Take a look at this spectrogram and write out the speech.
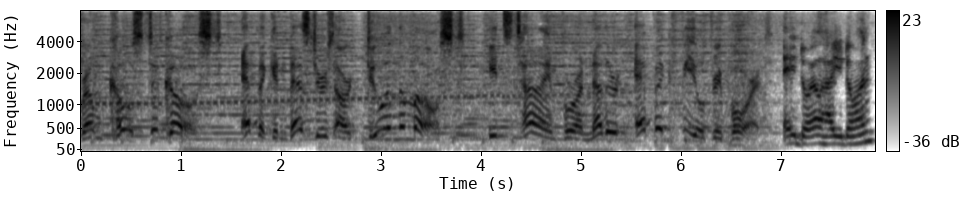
From coast to coast, epic investors are doing the most. It's time for another epic field report. Hey Doyle, how you doing?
